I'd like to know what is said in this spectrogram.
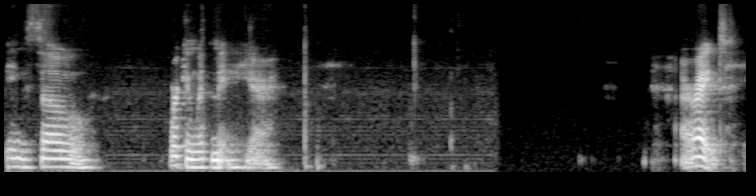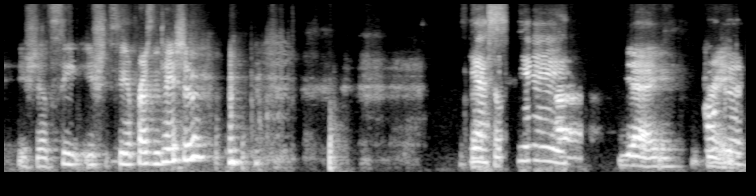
being so working with me here. All right, you should see you should see a presentation. yes, yay. Uh, yay, great.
